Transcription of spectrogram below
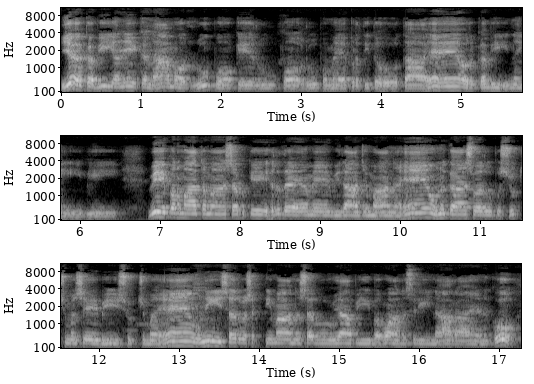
यह कभी अनेक नाम और रूपों के रूपों, रूप में प्रतीत होता है और कभी नहीं भी वे परमात्मा सबके हृदय में विराजमान हैं, उनका स्वरूप सूक्ष्म से भी सूक्ष्म है। उन्हीं सर्वशक्तिमान, सर्वव्यापी भगवान श्री नारायण को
